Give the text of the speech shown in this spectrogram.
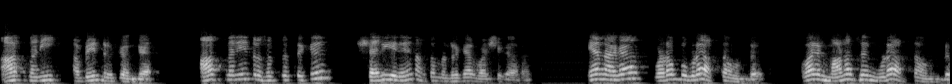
ஆத்மனி அப்படின்னு இருக்குங்க ஆத்மனின்ற சப்தத்துக்கு சரீரேன்னு அர்த்தம் பண்ணிருக்கார் பாஷிகாரர் ஏன்னாக்கா உடம்பு கூட அர்த்தம் உண்டு. மாதிரி மனசுன்னு கூட அர்த்தம் உண்டு.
